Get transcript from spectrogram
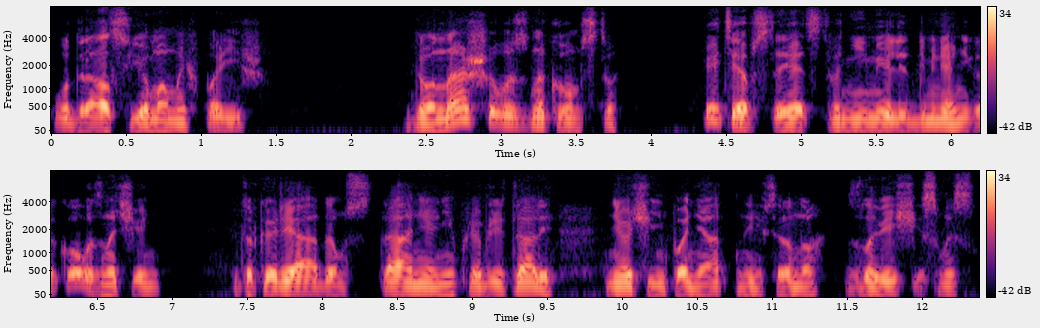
удрал с ее мамой в Париж. До нашего знакомства эти обстоятельства не имели для меня никакого значения. и только рядом с Таней они приобретали не очень понятный и все равно зловещий смысл.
